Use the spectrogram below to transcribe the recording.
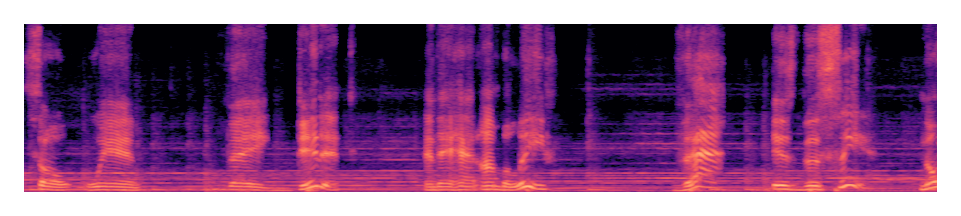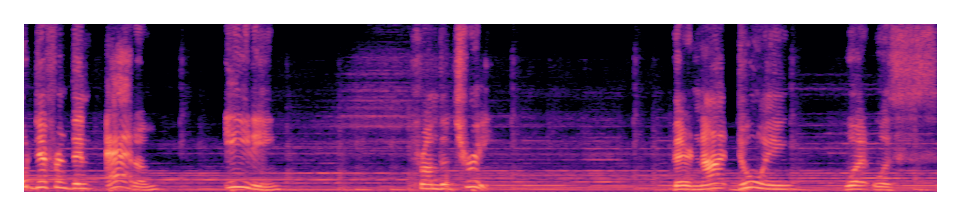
So when they didn't and they had unbelief, that is the sin. No different than Adam eating from the tree. They're not doing what was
